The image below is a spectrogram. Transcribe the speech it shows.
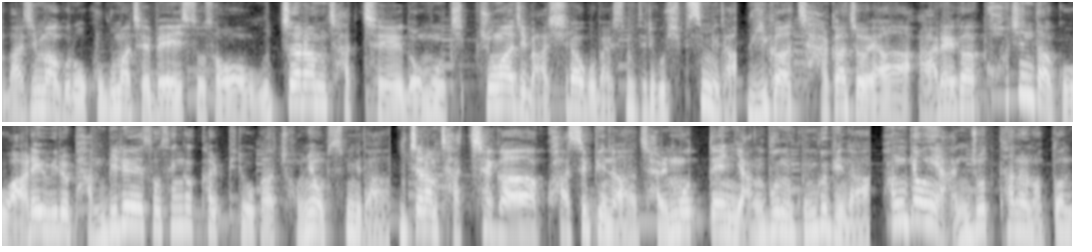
마지막으로 고구마 재배에 있어서 웃자람 자체에 너무 집중하지 마시라고 말씀드리고 싶습니다. 위가 작아져야 아래가 커진다고 아래 위를 반비례해서 생각할 필요가 전혀 없습니다. 웃자람 자체가 과습이나 잘못된 양분 공급이나 환경이 안 좋다는 어떤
